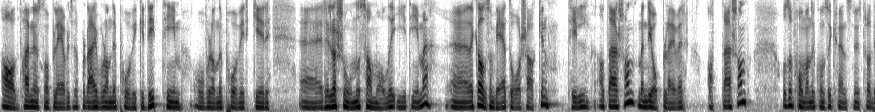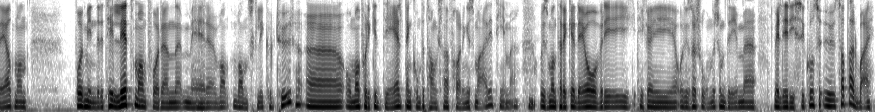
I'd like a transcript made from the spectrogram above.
atferd, en sånn opplevelse for deg, hvordan det påvirker ditt team, og hvordan det påvirker eh, relasjonen og samholdet i teamet. Eh, det er ikke alle som vet årsaken til at det er sånn, men de opplever at det er sånn. Og så får man det konsekvensen ut fra det at man får mindre tillit, man får en mer vanskelig kultur, uh, og man får ikke delt den kompetansen og erfaringen som er i teamet. Og Hvis man trekker det over i, i, i organisasjoner som driver med veldig risikoutsatt arbeid,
